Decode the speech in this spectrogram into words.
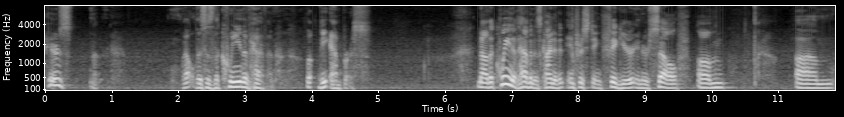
Here's well, this is the Queen of Heaven, the Empress. Now, the Queen of Heaven is kind of an interesting figure in herself. Um, um,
